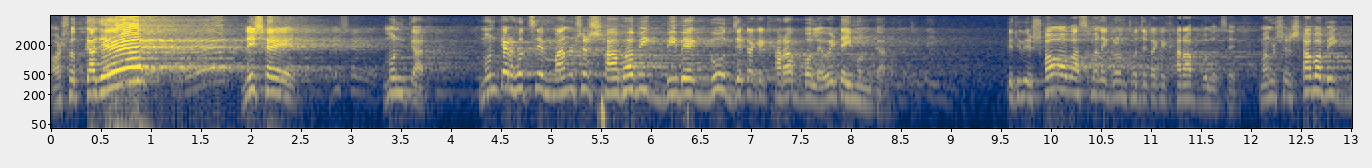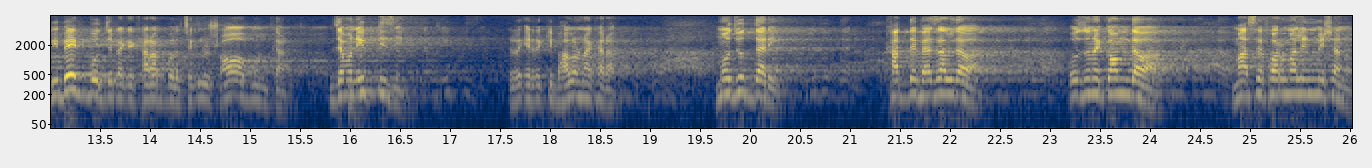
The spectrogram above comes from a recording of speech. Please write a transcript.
অসৎ কাজের নিষেধ। মুনকার। মুনকার হচ্ছে মানুষের স্বাভাবিক বিবেকবোধ যেটাকে খারাপ বলে, ওইটাই মুনকার। পৃথিবীর সব আসমানি গ্রন্থ যেটাকে খারাপ বলেছে, মানুষের স্বাভাবিক বিবেকবোধ যেটাকে খারাপ বলেছে, এগুলো সব মুনকার। যেমন ইফটিজিং এটা- কি ভালো না খারাপ? মজুদদারি। খাদ্যে ভেজাল দেওয়া। ওজনে কম দেওয়া। মাছে ফরমালিন মিশানো।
